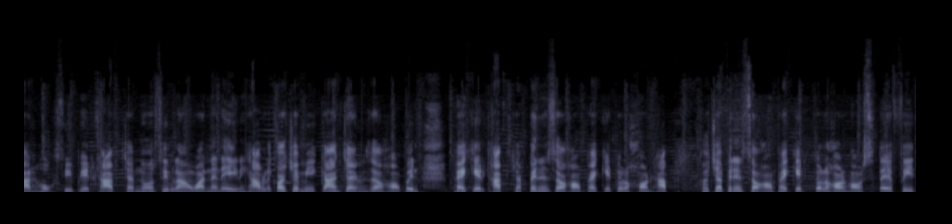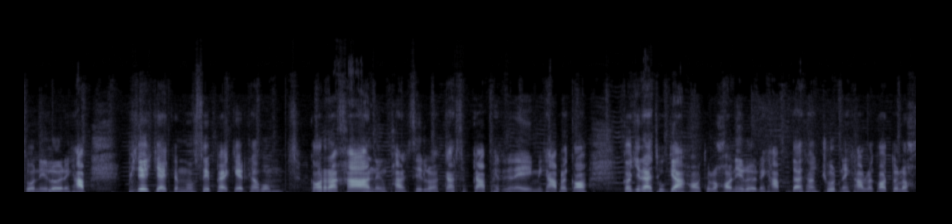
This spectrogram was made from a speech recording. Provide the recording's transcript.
1,060 เพชรครับจำนวน 10 รางวัลนั่นเองนะครับ แล้วก็จะมีการแจกในส่วนของเป็นแพ็กเกจครับ จะเป็นในส่วนของแพ็กเกจตัวละครครับ ก็จะเป็นในส่วนของแพ็กเกจตัวละครของสเตฟฟี่ตัวนี้เลยนะครับ พี่จะแจกจำนวน 10 แพ็กเกจครับผม ก็ราคา 1,499 เพชรนั่นเองนะครับแล้วก็ก็จะได้ทุกอย่างของตัวละครนี้เลยนะครับได้ทั้งชุดนะครับแล้วก็ตัวละค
